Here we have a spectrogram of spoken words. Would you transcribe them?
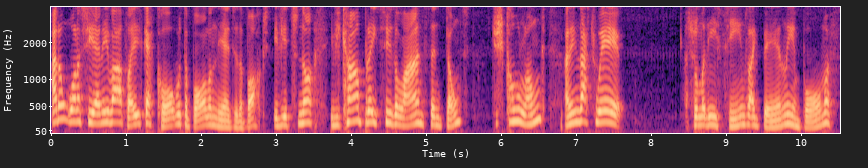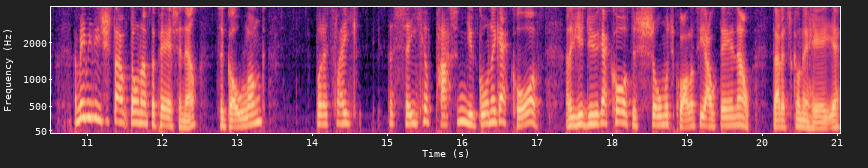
I don't want to see any of our players get caught with the ball on the edge of the box. If it's not, if you can't break through the lines, then don't. Just go long. I think that's where some of these teams like Burnley and Bournemouth, and maybe they just don't have the personnel to go long. But it's like the sake of passing, you're gonna get caught, and if you do get caught, there's so much quality out there now that it's gonna hurt you.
